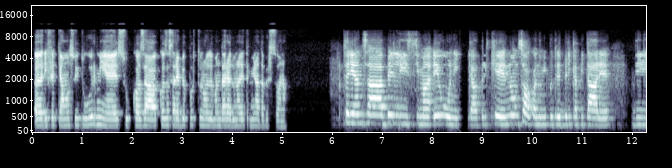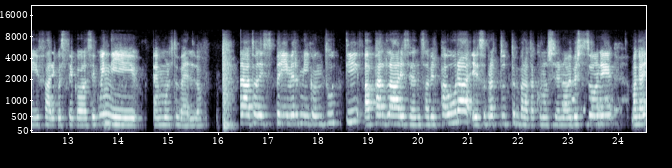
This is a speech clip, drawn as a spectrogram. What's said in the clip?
eh, riflettiamo sui turni e su cosa, cosa sarebbe opportuno domandare ad una determinata persona. Esperienza bellissima e unica perché non so quando mi potrebbe ricapitare di fare queste cose, quindi è molto bello. Ho imparato ad esprimermi con tutti, a parlare senza aver paura e soprattutto ho imparato a conoscere nuove persone, magari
